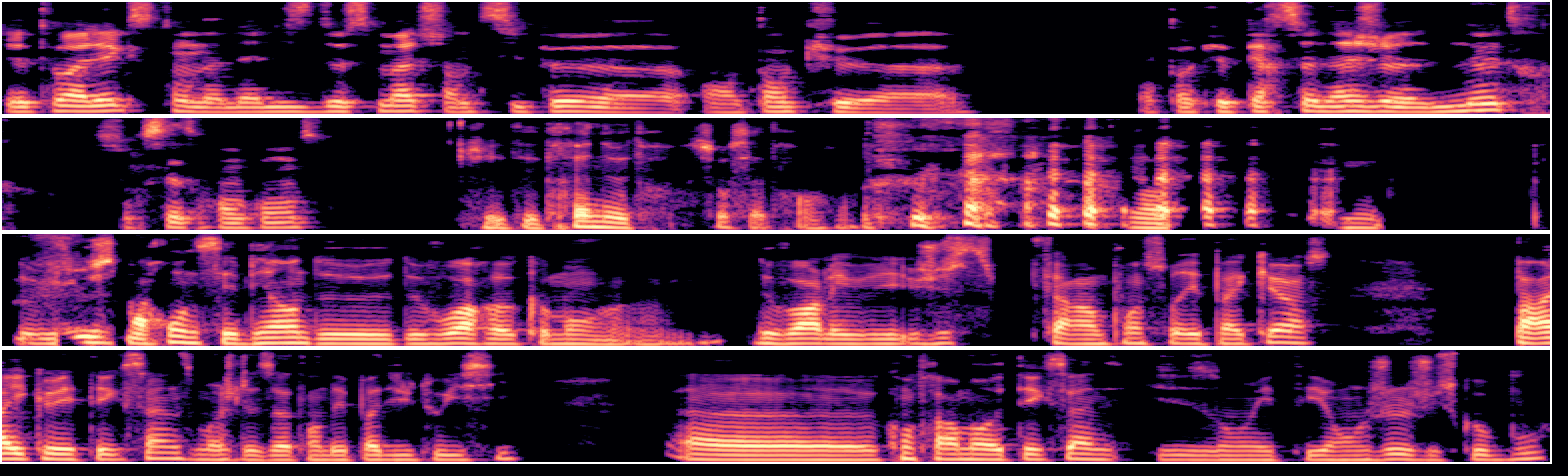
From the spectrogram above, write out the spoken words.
Et toi, Alex, ton analyse de ce match un petit peu euh, en tant que euh, en tant que personnage neutre sur cette rencontre? J'ai été très neutre sur cette rencontre. juste, par contre, c'est bien de, de voir euh, comment de voir les juste faire un point sur les Packers. Pareil que les Texans, moi je les attendais pas du tout ici. Euh, contrairement aux Texans, ils ont été en jeu jusqu'au bout.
